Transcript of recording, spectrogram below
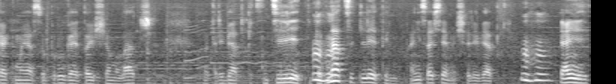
как моя супруга, это еще младше. Вот ребята 15-летние, Мгм. 15 лет им, они совсем еще ребятки. И они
